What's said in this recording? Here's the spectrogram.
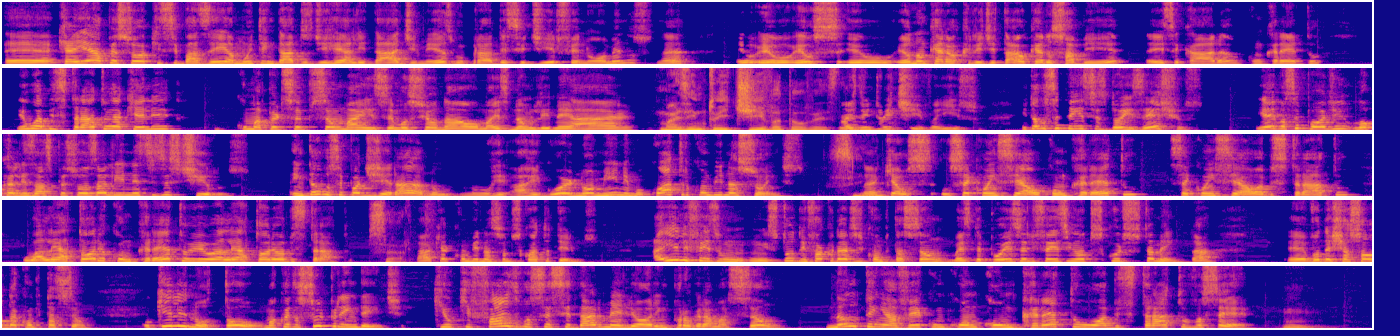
É, que aí é a pessoa que se baseia muito em dados de realidade mesmo para decidir fenômenos, né? Eu, eu, eu, eu, eu não quero acreditar, eu quero saber, é esse cara, concreto. E o abstrato é aquele com uma percepção mais emocional, mais não linear, Mais intuitiva, talvez. mais né? intuitiva, isso. Então você tem esses dois eixos, e aí você pode localizar as pessoas ali nesses estilos. Então você pode gerar, no, no, a rigor, no mínimo, quatro combinações, Sim. né? Que é o, o sequencial concreto, sequencial abstrato, o aleatório concreto e o aleatório abstrato, Certo. tá? Que é a combinação dos quatro termos. Aí ele fez um, um estudo em faculdade de computação, mas depois ele fez em outros cursos também, tá? É, vou deixar só o da computação. O que ele notou, uma coisa surpreendente, que o que faz você se dar melhor em programação não tem a ver com quão concreto ou abstrato você é. Hum.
